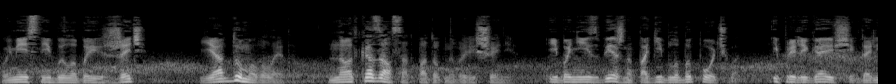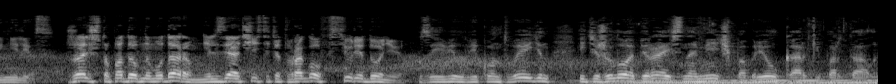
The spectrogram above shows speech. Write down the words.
уместнее было бы их сжечь? Я обдумывал это, но отказался от подобного решения, ибо неизбежно погибла бы почва и прилегающий к долине лес. Жаль, что подобным ударом нельзя очистить от врагов всю Редонию, заявил Виконт Вейден и, тяжело опираясь на меч, побрел к арке портала.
